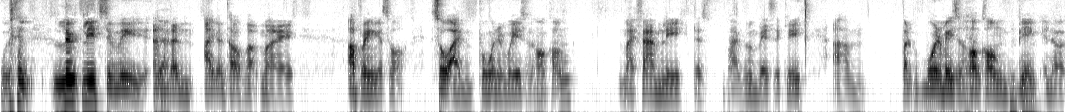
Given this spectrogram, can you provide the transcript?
Luke leads to me, and Yeah. then I can talk about my upbringing as well. So I'm born and raised in Hong Kong. My family, that's my room basically. Um, but born and raised in Hong Kong, Mm-hmm. being in a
